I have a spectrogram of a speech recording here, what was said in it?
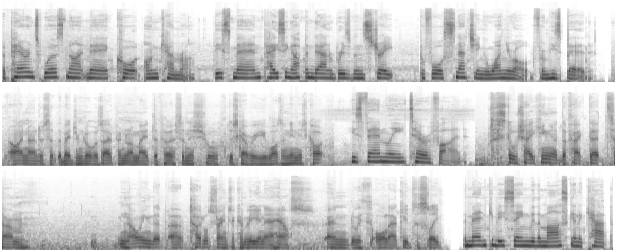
A parent's worst nightmare caught on camera. This man pacing up and down a Brisbane street before snatching a one year old from his bed. I noticed that the bedroom door was open and I made the first initial discovery he wasn't in his cot. His family terrified. Still shaking at the fact that um, knowing that a total stranger can be in our house and with all our kids asleep. The man can be seen with a mask and a cap,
